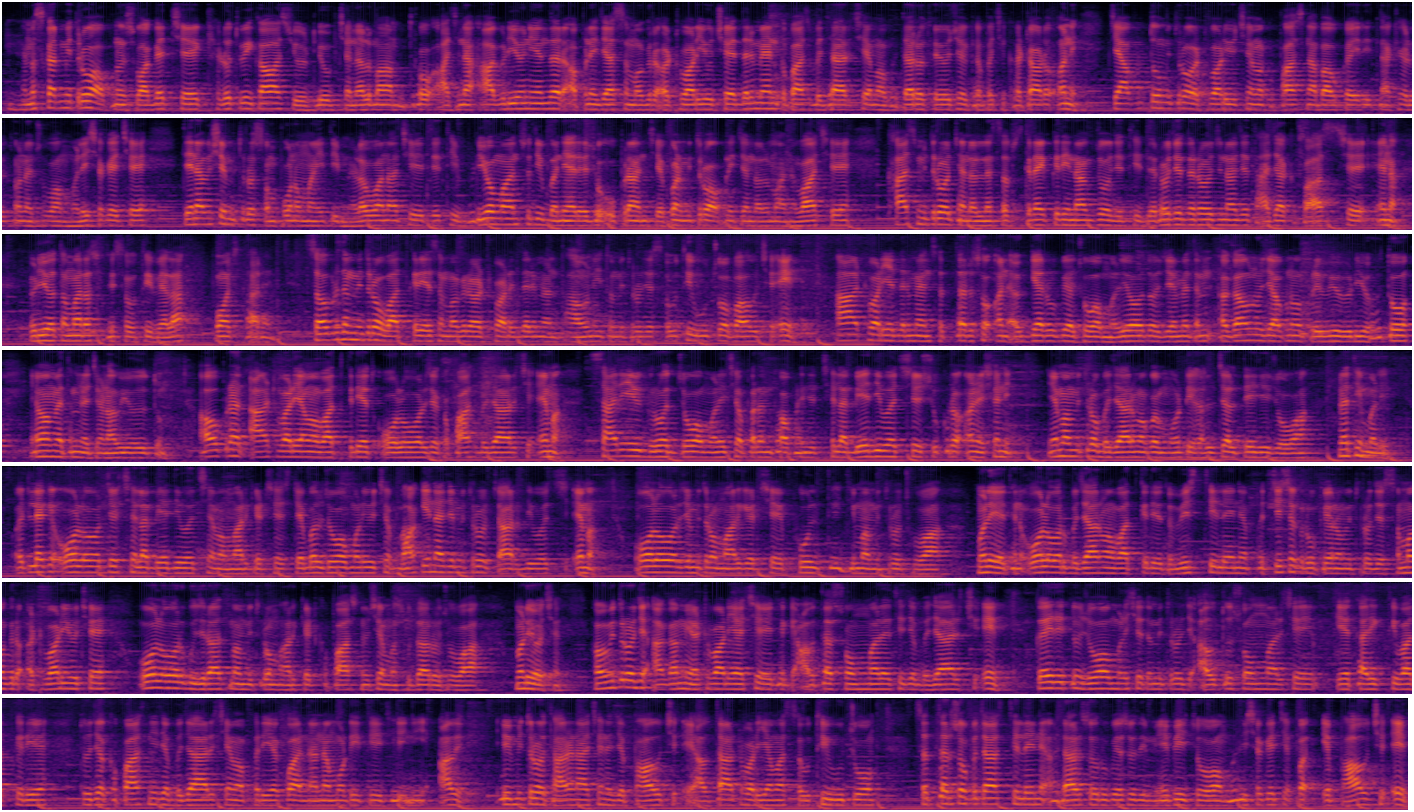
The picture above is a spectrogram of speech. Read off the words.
નમસ્કાર મિત્રો, આપનું સ્વાગત છે ખેડૂત વિકાસ યુટ્યુબ ચેનલમાં. મિત્રો, આજના આ વિડીયોની અંદર આપણે જ્યાં સમગ્ર અઠવાડિયું છે દરમિયાન કપાસ બજાર છે એમાં વધારો થયો છે કે પછી ઘટાડો અને જે આવતું મિત્રો અઠવાડિયું છે એમાં કપાસના ભાવ કઈ રીતના ખેડૂતોને જોવા મળી શકે છે તેના વિશે મિત્રો સંપૂર્ણ માહિતી મેળવવાના છે તેથી વિડીયોમાં સુધી બન્યા રહેજો ઉપરાંત જે પણ મિત્રો આપણી ચેનલમાં નવા છે, ખાસ મિત્રો ચેનલને સબસ્ક્રાઈબ કરી નાખજો જેથી દરરોજે દરરોજના જે તાજા કપાસ છે એના વીડિયો તમારા સુધી સૌથી વહેલા પહોંચતા રહે. સૌપ્રથમ મિત્રો, વાત કરીએ સમગ્ર અઠવાડિયા દરમિયાન ભાવની. તો મિત્રો, જે સૌથી ઊંચો ભાવ છે એ આ અઠવાડિયા દરમિયાન સત્તરસો અને અગિયાર રૂપિયા જોવા મળ્યો હતો, જે મેં તમને અગાઉનો જે આપણો પ્રિવ્યૂ વીડિયો હતો, એમાં મેં તમને જણાવ્યું હતું. આ ઉપરાંત આ અઠવાડિયામાં વાત કરીએ તો ઓલ ઓવર જે કપાસ બજાર છે, એમાં સારી એવી ગ્રોથ જોવા મળી છે. પરંતુ આપણે જે છેલ્લા બે દિવસ છે, શુક્ર અને શનિ, એમાં મિત્રો, બજારમાં કોઈ મોટી હલચલ તેજી જોવા નથી મળી. એટલે કે ઓલ ઓવર જે છેલ્લા બે દિવસ છે એમાં માર્કેટ છે સ્ટેબલ જોવા મળ્યું છે. બાકીના જે મિત્રો ચાર દિવસ છે, એમાં ઓલ ઓવર જે મિત્રો માર્કેટ છે ફૂલ તેજીમાં મિત્રો જોવા મળી હતી અને ઓલ ઓવર બજારમાં વાત કરીએ તો વીસથી લઈને પચીસેક રૂપિયાનો મિત્રો જે સમગ્ર અઠવાડિયું છે ઓલ ઓવર ગુજરાતમાં મિત્રો માર્કેટ કપાસનું છે, એમાં સુધારો જોવા મળ્યો છે. હવે મિત્રો જે આગામી અઠવાડિયા છે, એટલે કે આવતા સોમવારેથી જે બજાર છે, એ કઈ રીતનું જોવા મળશે? તો મિત્રો જે આવતું સોમવાર છે, એ તારીખથી વાત કરીએ. તો જે કપાસની જે બજાર છે, એમાં ફરી એકવાર નાના મોટી તેજીની આવે એ મિત્રો ધારણા છે ને, જે ભાવ છે, એ આવતા અઠવાડિયામાં સૌથી ઊંચો સત્તરસો પચાસથી લઈને અઢારસો રૂપિયા સુધી મે બી જોવા મળી શકે છે. પણ એ ભાવ છે, એ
